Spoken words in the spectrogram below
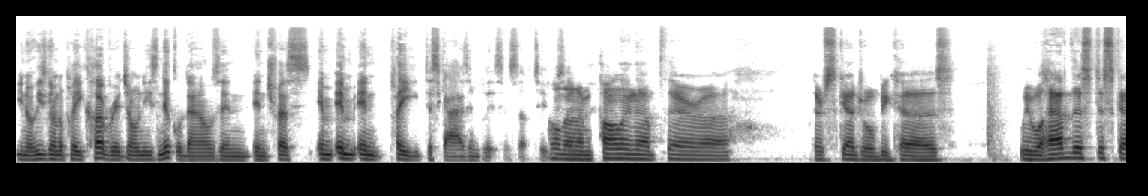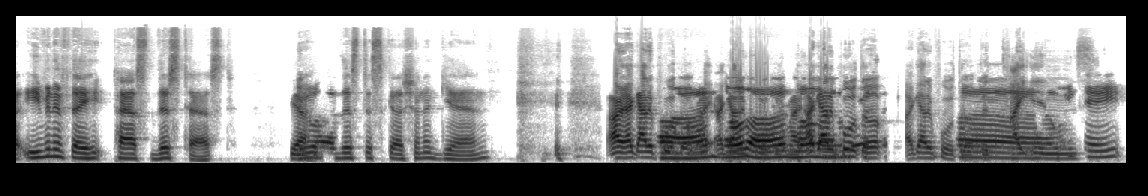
you know he's going to play coverage on these nickel downs and and trust and, and, and play disguise and blitz and stuff too. Hold so. on, I'm calling up their. uh their schedule because we will have this discuss even if they pass this test Yeah. We will have this discussion again. All right, I got it pulled uh, up. Right. I got it pulled up. Right. I got it pulled up. I got it pulled up. The uh, Titans. Week eight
